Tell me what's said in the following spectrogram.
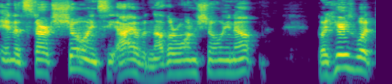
And it starts showing, see I have another one showing up, but here's what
